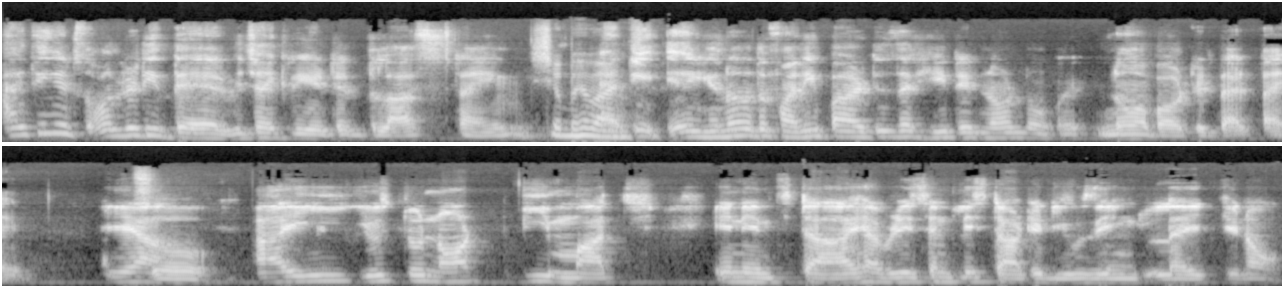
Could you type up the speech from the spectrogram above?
I think it's already there, which I created the last time. Shubhavan. You know, the funny part is that he did not know, know about it that time. Yeah So I used to not be much in Insta. I have recently started using like you know,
